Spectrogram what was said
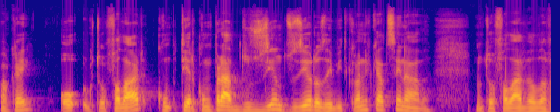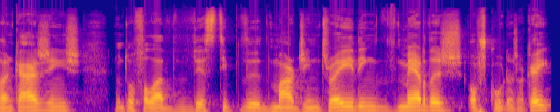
Ok? ou estou a falar, ter comprado 200 euros em Bitcoin e ficado sem nada. Não estou a falar de alavancagens, não estou a falar desse tipo de, de margin trading, de merdas obscuras, ok?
